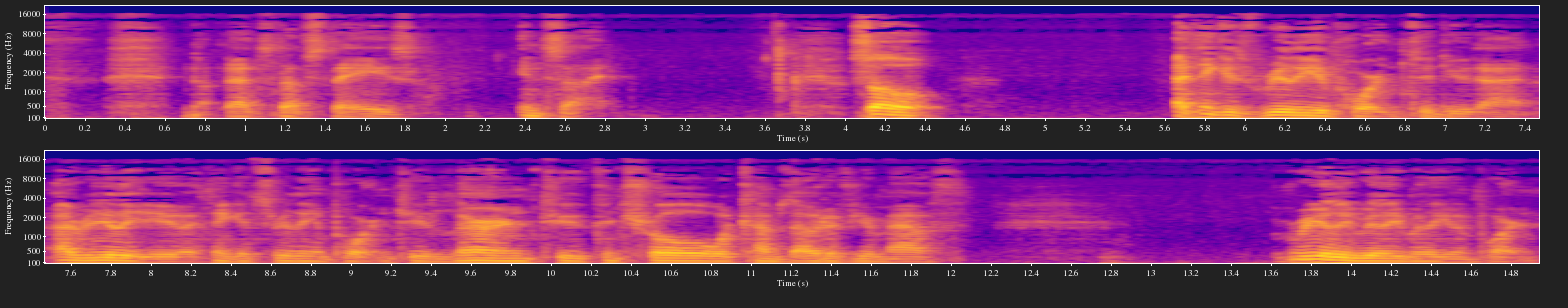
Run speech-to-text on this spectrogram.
no. That stuff stays inside. So I think it's really important to do that. I really do. I think it's really important to learn to control what comes out of your mouth. Really, really, really important.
